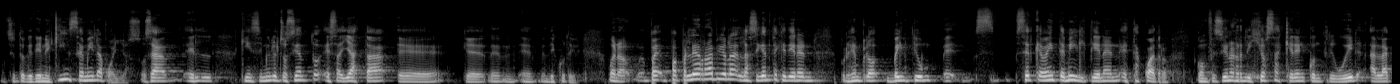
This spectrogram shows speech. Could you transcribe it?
¿No es cierto? Que tiene 15.000 apoyos. O sea, el 15.800, esa ya está eh, que, en, discutir. Bueno, para leer rápido la- las siguientes que tienen, por ejemplo, 21, eh, cerca de 20.000 tienen estas cuatro. Confesiones religiosas quieren contribuir a la,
